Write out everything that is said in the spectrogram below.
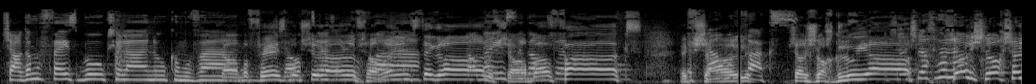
אפשר גם בפייסבוק שלנו, כמובן. אפשר בפייסבוק שלנו, אפשר. באינסטגרם, אפשר בפקס. אפשר בפקס. אפשר לשלוח גלויה. אפשר לשלוח שליח.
